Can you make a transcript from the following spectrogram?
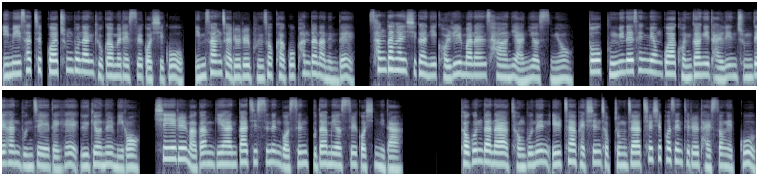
이미 사측과 충분한 교감을 했을 것이고 임상 자료를 분석하고 판단하는데 상당한 시간이 걸릴 만한 사안이 아니었으며 또 국민의 생명과 건강이 달린 중대한 문제에 대해 의견을 밀어 시일을 마감 기한까지 쓰는 것은 부담이었을 것입니다. 더군다나 정부는 1차 백신 접종자 70%를 달성했고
